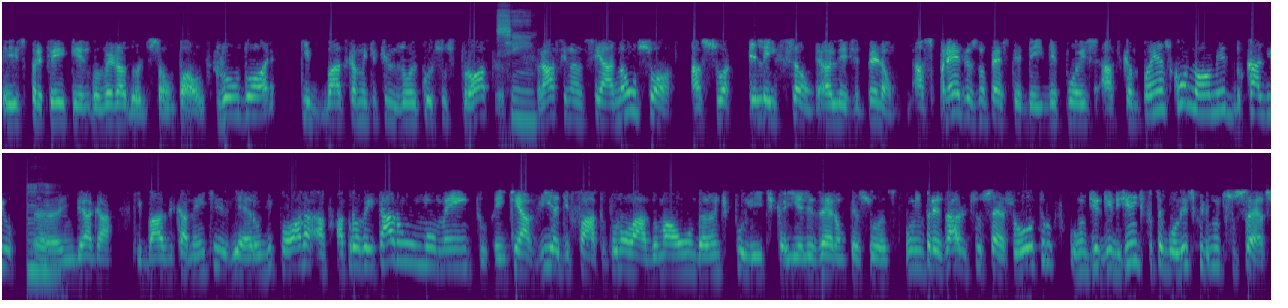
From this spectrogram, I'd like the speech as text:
ex-prefeito e ex-governador de São Paulo, João Dória, que basicamente utilizou recursos próprios para financiar não só a sua eleição, perdão, as prévias no PSDB e depois as campanhas com o nome do Calil uhum. uh, em BH que basicamente vieram de fora, aproveitaram um momento em que havia de fato, por um lado, uma onda antipolítica e eles eram pessoas, um empresário de sucesso, outro, um dirigente futebolístico de muito sucesso.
